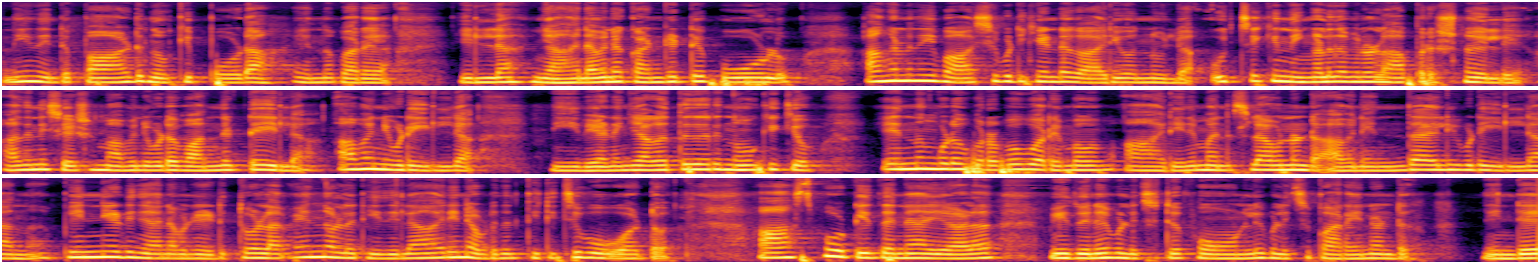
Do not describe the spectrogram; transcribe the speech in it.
നീ നിന്റെ പാട് നോക്കി പോടാ എന്ന് പറയാ. ഇല്ല ഞാൻ അവനെ കണ്ടിട്ടേ പോവുള്ളൂ. അങ്ങനെ നീ വാശി പിടിക്കേണ്ട കാര്യമൊന്നുമില്ല. ഉച്ചയ്ക്ക് നിങ്ങൾ തമ്മിലുള്ള ആ പ്രശ്നമില്ലേ? അതിനുശേഷം അവൻ ഇവിടെ വന്നിട്ടേ ഇല്ല. അവൻ ഇവിടെ ഇല്ല. നീ വേണമെങ്കിൽ അകത്ത് കയറി നോക്കിക്കോ. എന്നും കൂടെ ഉറപ്പ് പറയുമ്പോൾ ആര്യന് മനസ്സിലാവുന്നുണ്ട് അവൻ എന്തായാലും ഇവിടെ ഇല്ലയെന്ന് പിന്നീട് ഞാൻ അവനെ എടുത്തോളാം എന്നുള്ള രീതിയിൽ ആര്യൻ അവിടെ നിന്ന് തിരിച്ചു പോവാട്ടോ ആ സ്പോട്ടിൽ തന്നെ അയാൾ മിഥുനെ വിളിച്ചിട്ട് ഫോണിൽ വിളിച്ച് പറയുന്നുണ്ട്. നിന്റെ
